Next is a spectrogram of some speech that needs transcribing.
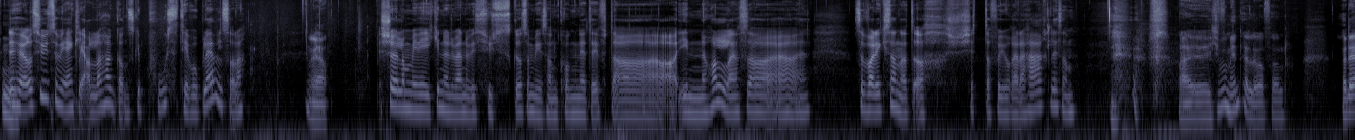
Mm. Det høres ut som vi egentlig alle har ganske positive opplevelser, da. Ja. Selv om vi ikke nødvendigvis husker så mye sånn kognitivt av innholdet, så, eh, så var det ikke sånn at åh, shit, hvorfor gjorde jeg det her, liksom. Nei, ikke for min del i hvert fall. Og det,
